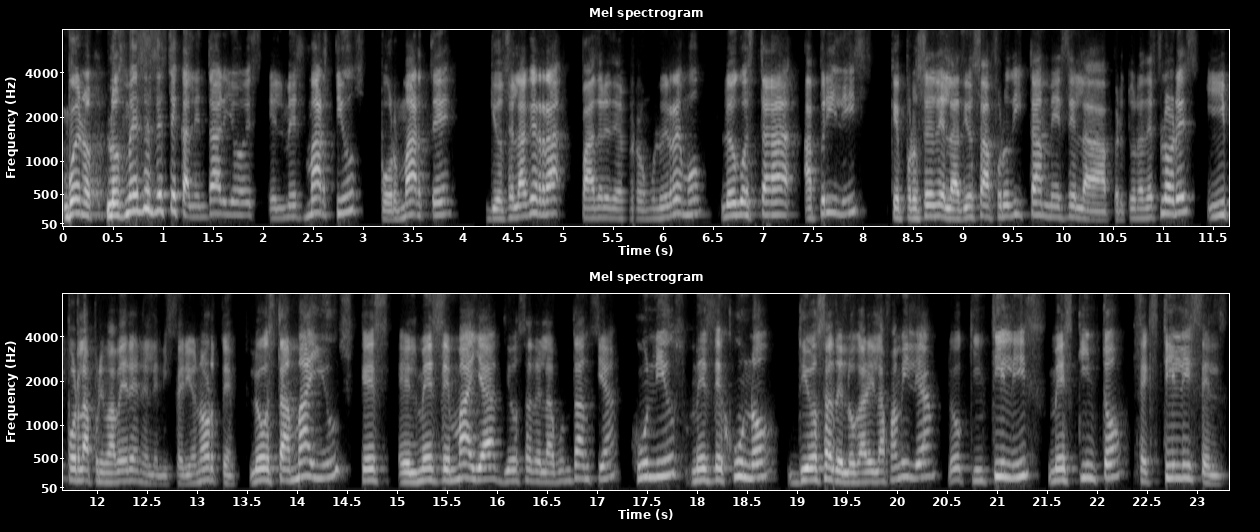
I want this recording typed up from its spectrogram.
bueno, los meses de este calendario es el mes Martius, por Marte, dios de la guerra, padre de Rómulo y Remo. Luego está Aprilis, que procede de la diosa Afrodita, mes de la apertura de flores, y por la primavera en el hemisferio norte. Luego está Maius, que es el mes de Maya, diosa de la abundancia. Junius, mes de Juno, diosa del hogar y la familia. Luego Quintilis, mes quinto. Sextilis, el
